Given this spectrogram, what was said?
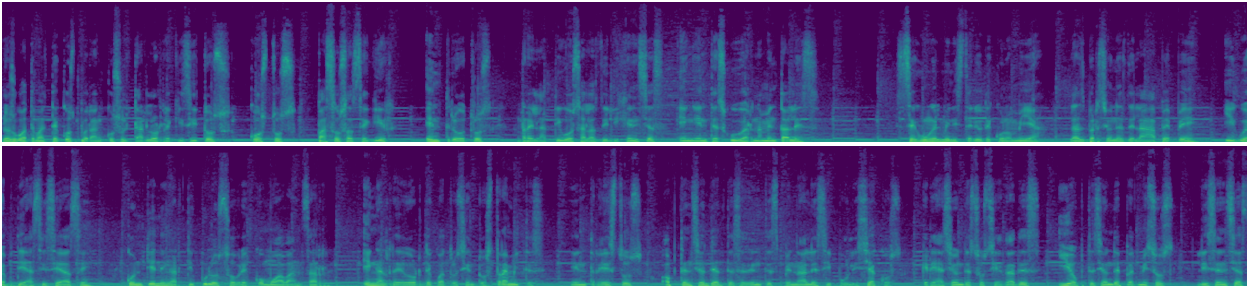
los guatemaltecos podrán consultar los requisitos, costos, pasos a seguir, entre otros relativos a las diligencias en entes gubernamentales. Según el Ministerio de Economía, las versiones de la APP y web de Así se hace contienen artículos sobre cómo avanzar en alrededor de 400 trámites, entre estos obtención de antecedentes penales y policíacos, creación de sociedades y obtención de permisos, licencias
